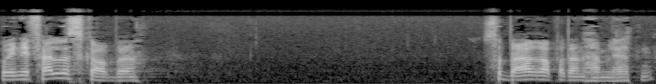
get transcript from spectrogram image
Og inni fellesskapet så bærer jeg på den hemmeligheten.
